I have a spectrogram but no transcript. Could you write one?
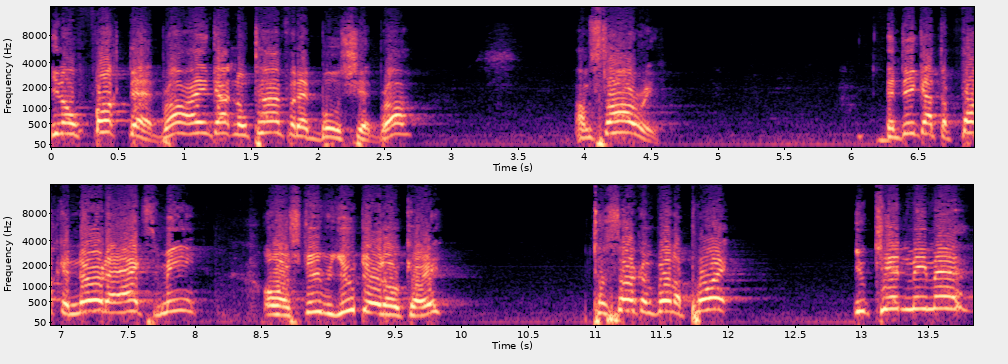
You know, fuck that, bro. I ain't got no time for that bullshit, bro. I'm sorry. And they got the fucking nerve to ask me, oh, Stevie, you did okay. To circumvent a point? You kidding me, man?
